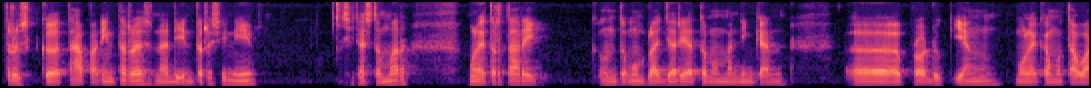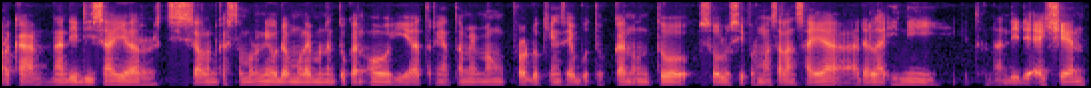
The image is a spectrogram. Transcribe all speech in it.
terus ke tahapan interest. Nah, di interest ini si customer mulai tertarik untuk mempelajari atau membandingkan uh, produk yang mulai kamu tawarkan. Nah, di desire, calon customer ini udah mulai menentukan, oh iya ternyata memang produk yang saya butuhkan untuk solusi permasalahan saya adalah ini. Gitu. Nah, di the action,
